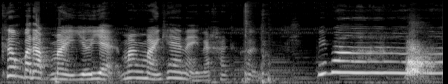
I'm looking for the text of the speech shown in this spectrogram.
เครื่องประดับใหม่เยอะแยะมากมายแค่ไหนนะคะทุกคน บ๊ายบาย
